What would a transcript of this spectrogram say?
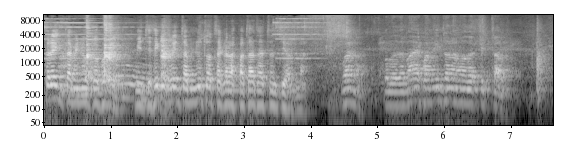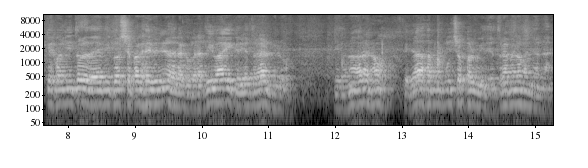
30 minutos por ahí. 25-30 minutos hasta que las patatas estén tiernas. Bueno, Por lo demás, a Juanito no hemos despistado. Que Juanito dejé mi coche para que viniera de la cooperativa y quería traérmelo. Digo, no, ahora no, que ya hacemos mucho para el vídeo, tráemelo mañana.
